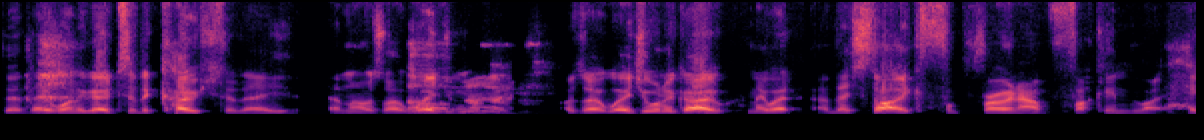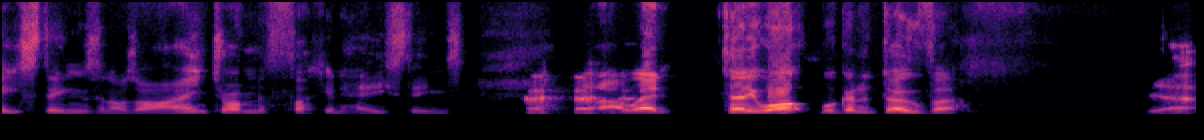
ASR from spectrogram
that they want to go to the coast today, and I was like, "Where Oh, do you?" nice. I was like, "Where do you want to go?" And they went. And they started f- throwing out fucking like Hastings, and I was like, "I ain't driving to fucking Hastings." And I went, "Tell you what, we're going to Dover." Yeah,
